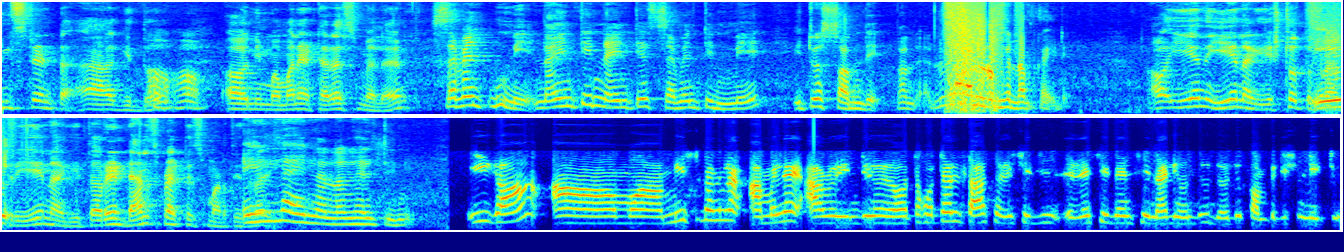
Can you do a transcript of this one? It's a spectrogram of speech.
ಇನ್ಸಿಡೆಂಟ್ ಆಗಿದ್ದು ನಿಮ್ಮ ಮನೆ ಟೆರೆಸ್ ಮೇಲೆ. 17 May, 1990 17 May, it was was Sunday ನಮ್ಮ ಕೈಡೆ ಏನು ಏನಾಗಿ ಎಷ್ಟೊತ್ತು ರಾತ್ರಿ ಏನಾಗಿತ್ತು? ಅವ್ರೇನು ಡ್ಯಾನ್ಸ್ ಪ್ರಾಕ್ಟೀಸ್ ಮಾಡ್ತಿದ್ರು? ಇಲ್ಲ ಇಲ್ಲ ನಾನು ಹೇಳ್ತೀನಿ. ಈಗ ಮಿಸ್ ಬಂಗ್ಲಾ ಆಮೇಲೆ ಅವರು ಇಂದು ಹೋಟೆಲ್ ತಾಸ್ ರೆಸಿಡೆನ್ಸಿನಲ್ಲಿ ಒಂದು ದೊಡ್ಡ ಕಾಂಪಿಟೇಷನ್ ಇತ್ತು.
